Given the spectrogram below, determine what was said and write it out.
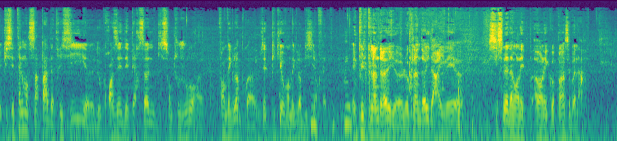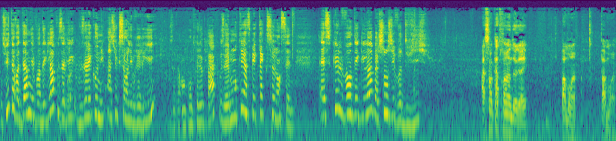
Et puis c'est tellement sympa d'être ici, de croiser des personnes qui sont toujours Vendée Globe, quoi. Vous êtes piqué au Vendée Globe ici, en fait. Et puis le clin d'œil, le clin d'œil d'arriver six semaines avant les, avant les copains, c'est bonnard. Suite à votre dernier Vendée Globe, vous avez, vous avez connu un succès en librairie, vous avez rencontré le pape, vous avez monté un spectacle seul en scène. Est-ce que le Vendée Globe a changé votre vie? À 180 degrés, pas moins, pas moins.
